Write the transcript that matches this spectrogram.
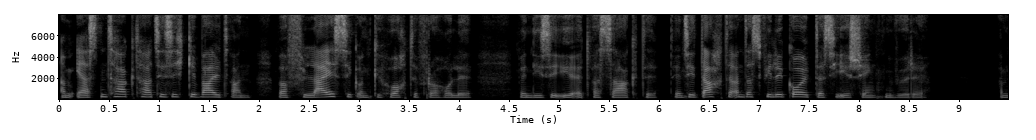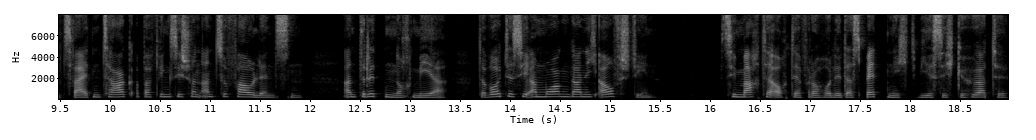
Am ersten Tag tat sie sich Gewalt an, war fleißig und gehorchte Frau Holle, wenn diese ihr etwas sagte, denn sie dachte an das viele Gold, das sie ihr schenken würde. Am zweiten Tag aber fing sie schon an zu faulenzen, am dritten noch mehr, da wollte sie am Morgen gar nicht aufstehen. Sie machte auch der Frau Holle das Bett nicht, wie es sich gehörte,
